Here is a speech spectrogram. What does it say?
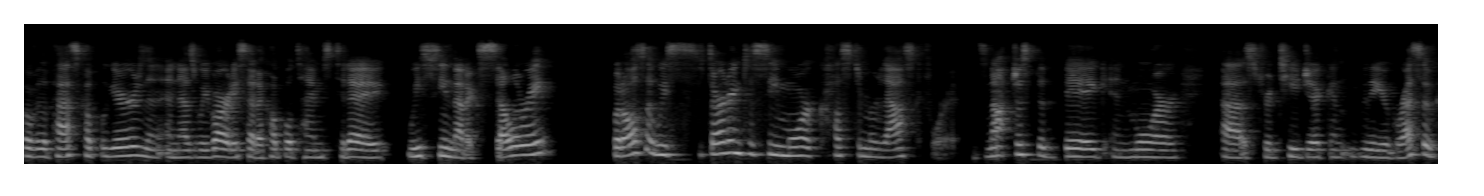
over the past couple years. And, and as we've already said a couple times today, we've seen that accelerate, but also we're starting to see more customers ask for it. It's not just the big and more uh, strategic and the aggressive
